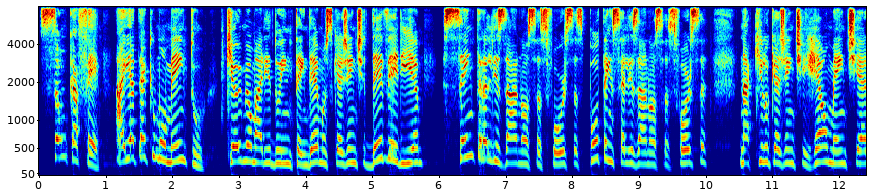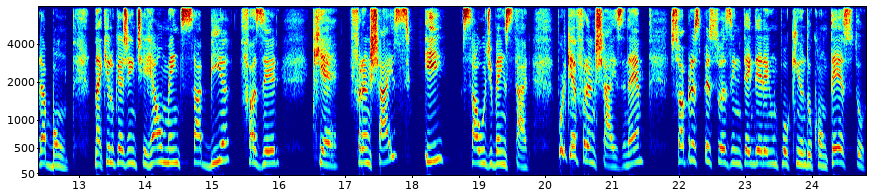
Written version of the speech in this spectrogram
São Café. Aí até que o momento que eu e meu marido entendemos que a gente deveria centralizar nossas forças, potencializar nossas forças naquilo que a gente realmente era bom, naquilo que a gente realmente sabia fazer, que é franchise e saúde e bem-estar. Por que franchise, né? Só para as pessoas entenderem um pouquinho do contexto,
